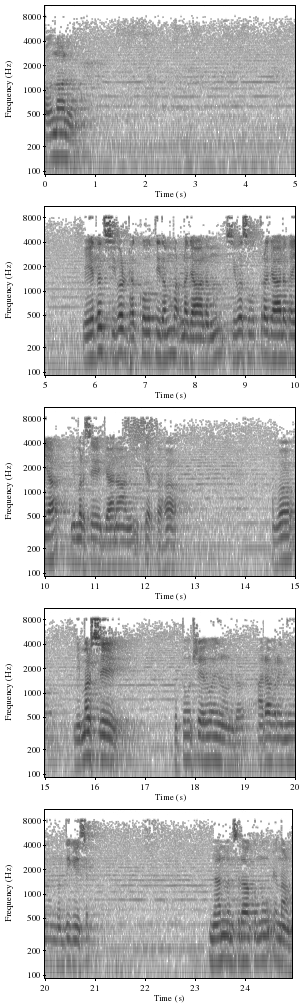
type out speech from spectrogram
പതിനാല് തവണ ഏതത് ശിവഢക്കോത്തിതം വർണജാലം ശിവസൂത്രജാലതയാ വിമർശേ ജാനാമി ഇത്യർത്ഥ. അപ്പോ വിമർശേ ഉത്തമക്ഷേകോനാണിത് ആരാ പറയുന്നത്? നന്ദികേശൻ. ഞാൻ മനസ്സിലാക്കുന്നു എന്നാണ്.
